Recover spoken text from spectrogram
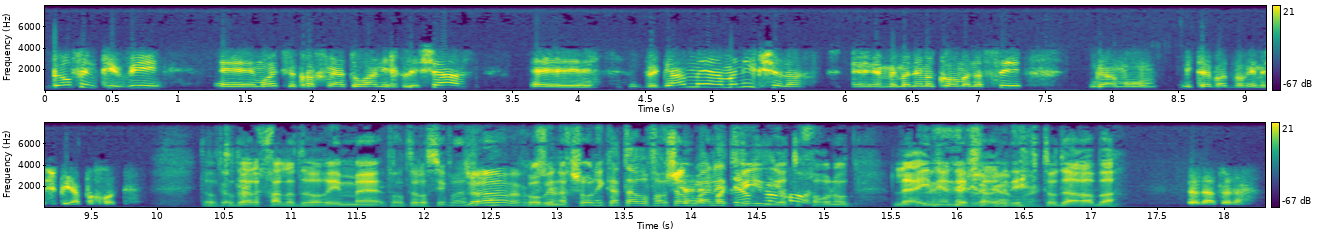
באופן טבעי מועצת חכמי התורה נחלשה, אה, וגם אה, המנהיג שלה, אה, ממלא מקום הנשיא, גם הוא מטבע הדברים השפיע פחות. טוב, תודה לך על הדברים. אה, אתה רוצה להוסיף משהו? לא, לא, בבקשה. קובי נחשוני כתב ופרשן ynet לפתח וידיעות. אחרונות לענייני חרדי. לגמרי. תודה רבה. תודה, תודה.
